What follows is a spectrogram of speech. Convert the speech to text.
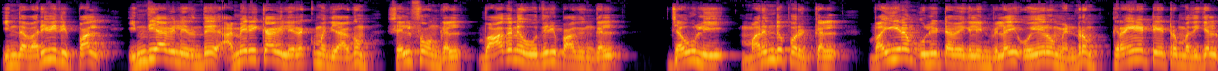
இந்த வரி விதிப்பால் இந்தியாவிலிருந்து அமெரிக்காவில் இறக்குமதியாகும் செல்போன்கள் வாகன உதிரி பாகங்கள் ஜவுளி மருந்து பொருட்கள் வைரம் உள்ளிட்டவைகளின் விலை உயரும் என்றும் கிரைனைட் ஏற்றுமதிகள்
